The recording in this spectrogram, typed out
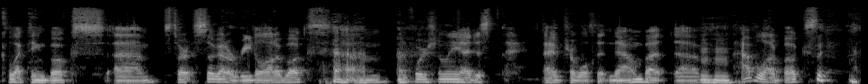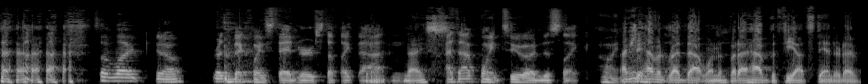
collecting books. Um, start still got to read a lot of books. Um, unfortunately, I just I have trouble sitting down, but um, Mhm. I have a lot of books. so I'm like, you know, read the Bitcoin Standard stuff like that. And nice. at that point too, I'm just like, oh, I I actually haven't read that one, but I have the Fiat Standard. I've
